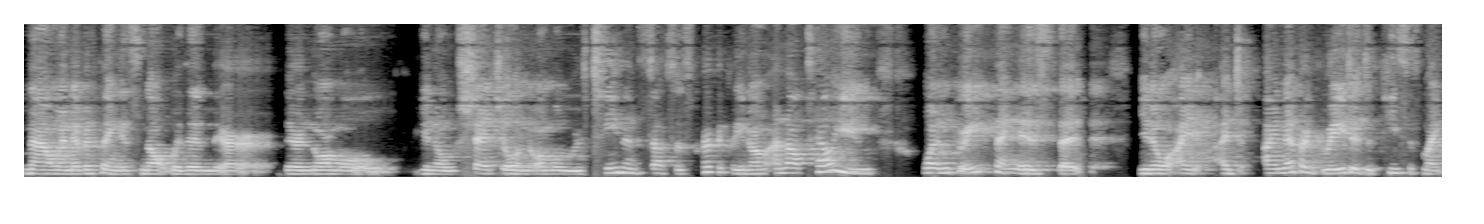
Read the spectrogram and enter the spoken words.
now when everything is not within their, their normal, you know, schedule and normal routine and stuff. So it's perfectly normal. And I'll tell you, one great thing is that you know I, I, I never graded a piece of my,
